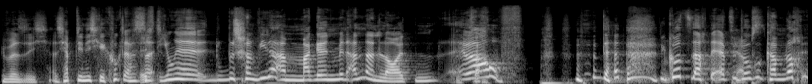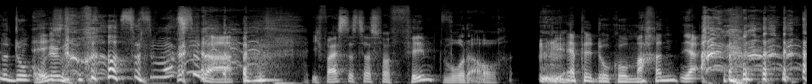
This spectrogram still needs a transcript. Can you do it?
über sich. Also ich habe die nicht geguckt, aber ich Echt? Junge, du bist schon wieder am Maggeln mit anderen Leuten. Hör auf! Kurz nach der Apple-Doku kam noch eine Doku raus. Was machst du da? Ich weiß, dass das verfilmt wurde auch. Die Apple-Doku machen. Ja.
